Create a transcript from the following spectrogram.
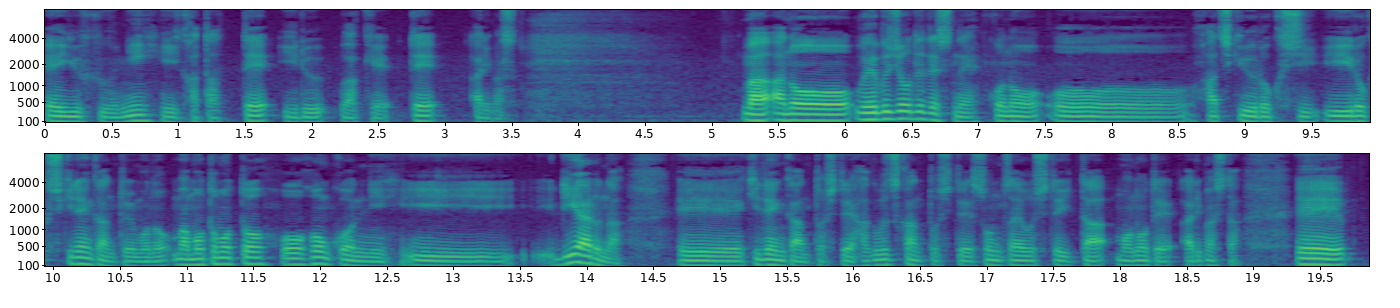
いうふうに語っているわけであります。まあ、あのウェブ上でですねこの8964六式記念館というものもともと香港にリアルな、えー、記念館として博物館として存在をしていたものでありました。えー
